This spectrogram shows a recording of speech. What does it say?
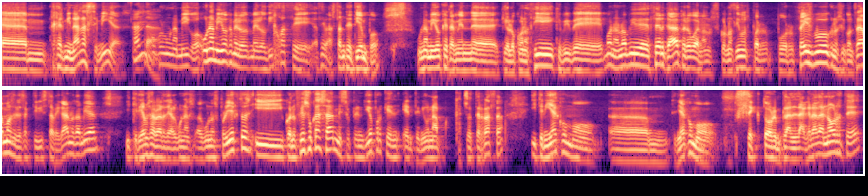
Em, germinar las semillas. Anda. Con un amigo, un amigo que me lo, me lo, dijo hace, hace bastante tiempo, un amigo que también eh, que lo conocí, que vive, bueno, no vive cerca, pero bueno, nos conocimos por, por, Facebook, nos encontramos, él es activista vegano también, y queríamos hablar de algunas, algunos proyectos, y cuando fui a su casa me sorprendió porque tenía una cachoterraza y tenía como, em, tenía como sector, en plan, la grada norte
